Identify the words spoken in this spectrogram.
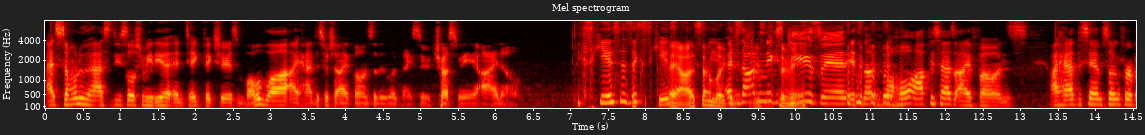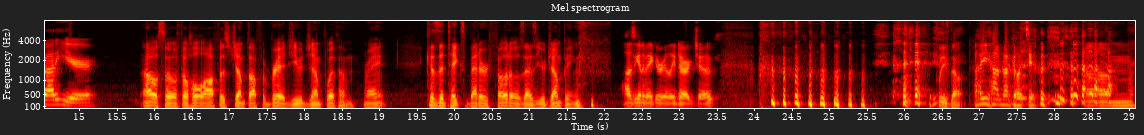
as someone who has to do social media and take pictures and blah blah blah, I had to switch to iPhone so they look nicer. Trust me, I know. Excuses, excuses. Yeah, it sounds like- It's not an Excuses to me. excuse, man. It's not. the whole office has iPhones. I had the Samsung for about a year. Oh, so if the whole office jumped off a bridge, you would jump with them, right? Because it takes better photos as you're jumping. I was gonna make a really dark joke. Please don't. Oh, yeah, I'm not going to. Um,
